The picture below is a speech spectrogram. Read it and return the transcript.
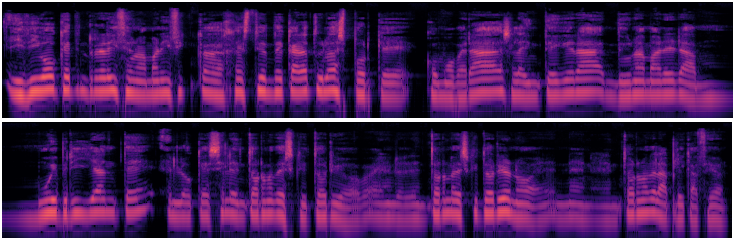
Y digo que realiza una magnífica gestión de carátulas porque, como verás, la integra de una manera muy brillante en lo que es el entorno de escritorio. En el entorno de escritorio no, en el entorno de la aplicación,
